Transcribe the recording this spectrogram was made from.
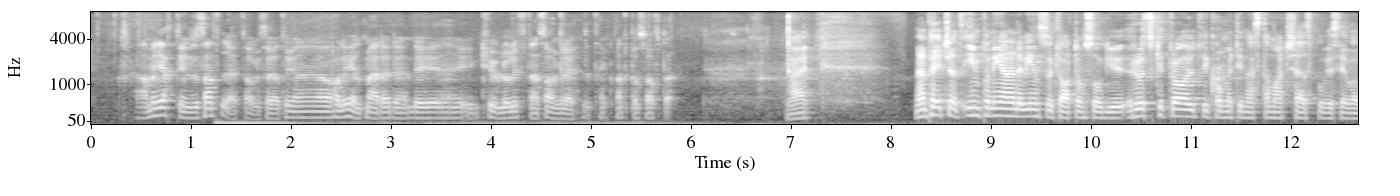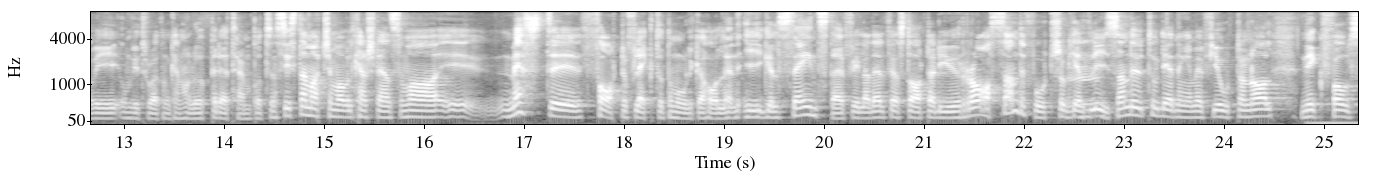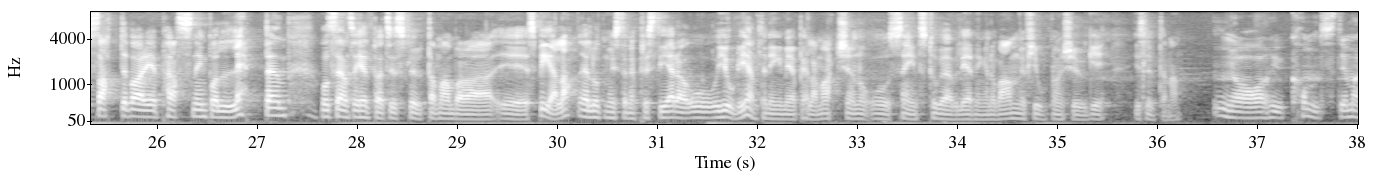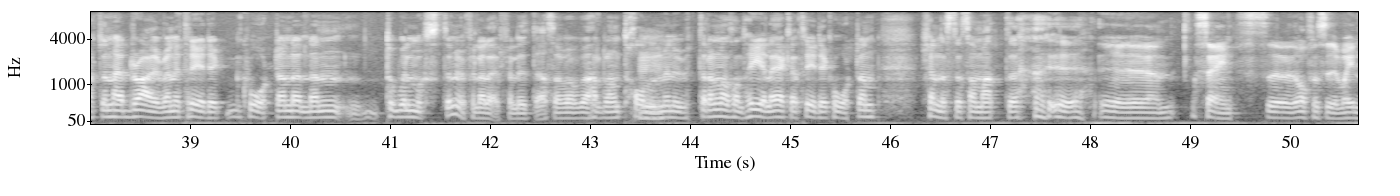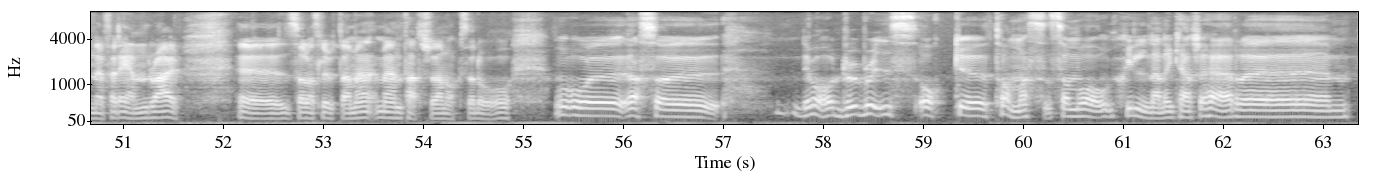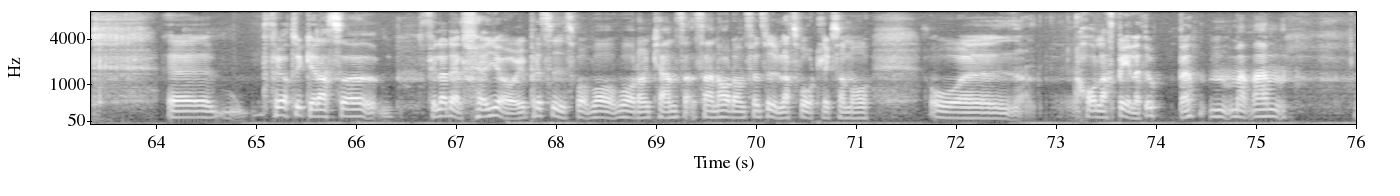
Ja men jätteintressant iakttagelse. Jag, tycker, jag håller helt med dig. Det, det är kul att lyfta en sån grej. Det tänker man inte på så ofta. Nej. Men Patriots, imponerande vinst såklart. De såg ju ruskigt bra ut. Vi kommer till nästa match här så får vi se vi, om vi tror att de kan hålla uppe det tempot. Den sista matchen var väl kanske den som var eh, mest eh, fart och fläkt åt de olika hållen. Eagles Saints där. Philadelphia startade ju rasande fort, såg mm. helt lysande ut, tog ledningen med 14-0. Nick Foles satte varje passning på läppen och sen så helt plötsligt slutade man bara eh, spela, eller åtminstone prestera och, och gjorde egentligen inget mer på hela matchen och Saints tog över ledningen och vann med 14-20 i slutändan. Ja, hur konstig match. Den här driven i tredje kvarten den, den tog väl musten nu Philadelphia lite. Alltså vad hade de 12 mm. minuter eller något sånt. Hela jäkla tredje kvarten kändes det som att äh, Saints äh, offensiv var inne för en drive. Så de slutade med, med en touchdown också då. Och, och, och alltså det var Drew Brees och Thomas som var skillnaden kanske här. Eh, för jag tycker alltså Philadelphia gör ju precis vad, vad, vad de kan. Sen, sen har de förtvivlat svårt liksom att och, eh, hålla spelet uppe. Men, men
